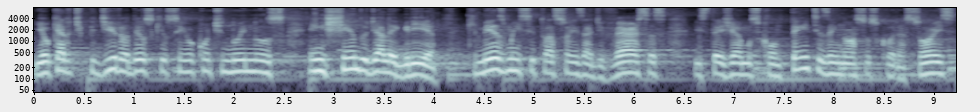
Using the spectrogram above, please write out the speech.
e eu quero te pedir, ó Deus, que o Senhor continue nos enchendo de alegria, que mesmo em situações adversas estejamos contentes em nossos corações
